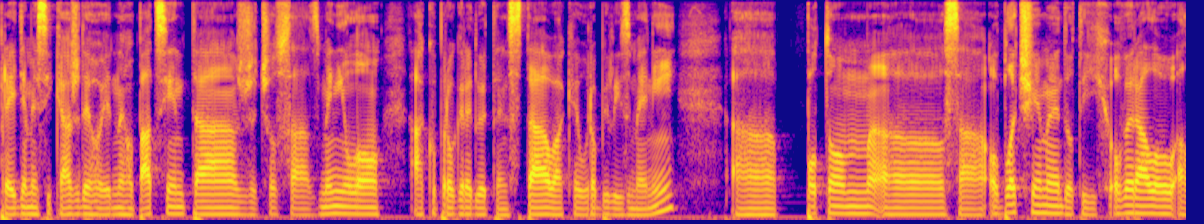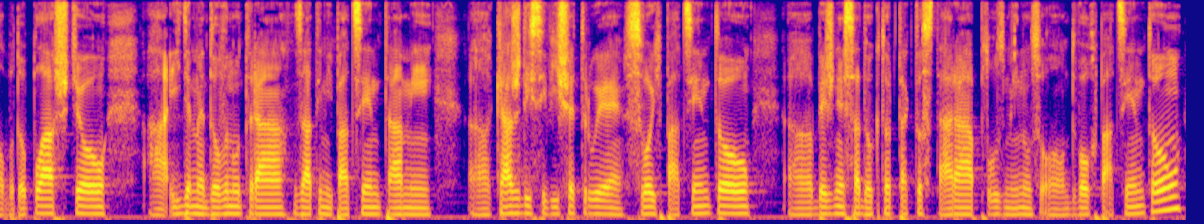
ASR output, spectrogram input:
prejdeme si každého jedného pacienta, že čo sa zmenilo, ako progreduje ten stav, aké urobili zmeny. Potom uh, sa oblečieme do tých overalov alebo do plášťov a ideme dovnútra za tými pacientami. Uh, každý si vyšetruje svojich pacientov. Uh, bežne sa doktor takto stará plus minus o dvoch pacientov.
